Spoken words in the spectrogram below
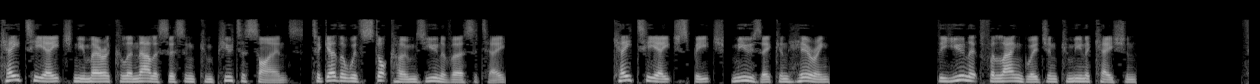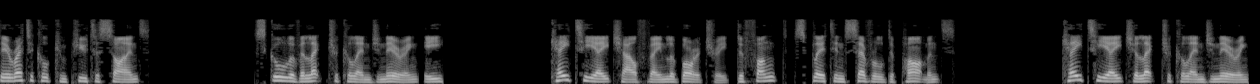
KTH Numerical Analysis and Computer Science together with Stockholm's University KTH Speech, Music and Hearing. The Unit for Language and Communication. Theoretical Computer Science. School of Electrical Engineering E KTH Alfvén Laboratory defunct, split in several departments. KTH Electrical Engineering.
